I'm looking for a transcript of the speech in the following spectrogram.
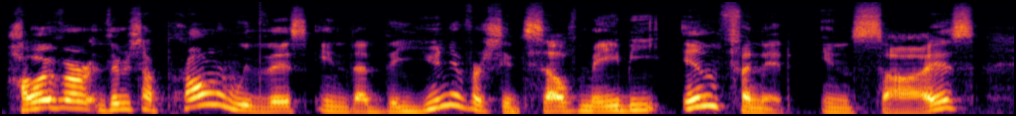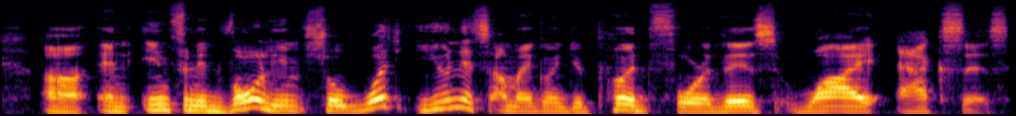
However, there's a problem with this in that the universe itself may be infinite in size uh, and infinite volume. So what units am I going to put for this y-axis?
